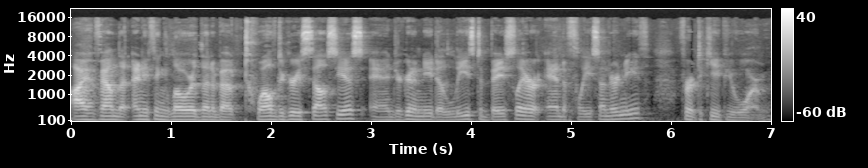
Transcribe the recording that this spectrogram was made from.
I have found that anything lower than about 12 degrees Celsius and you're gonna need at least a base layer and a fleece underneath for it to keep you warm.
